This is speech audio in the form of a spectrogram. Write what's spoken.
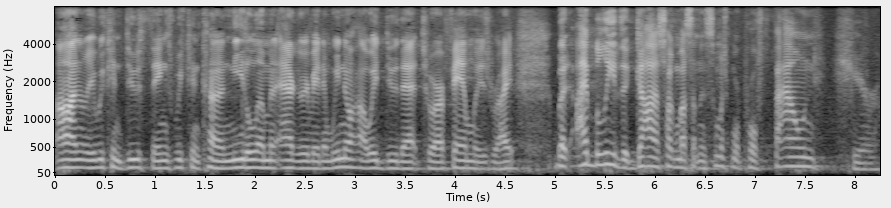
ornery, we can do things, we can kind of needle them and aggravate them. We know how we do that to our families, right? But I believe that God is talking about something so much more profound here.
